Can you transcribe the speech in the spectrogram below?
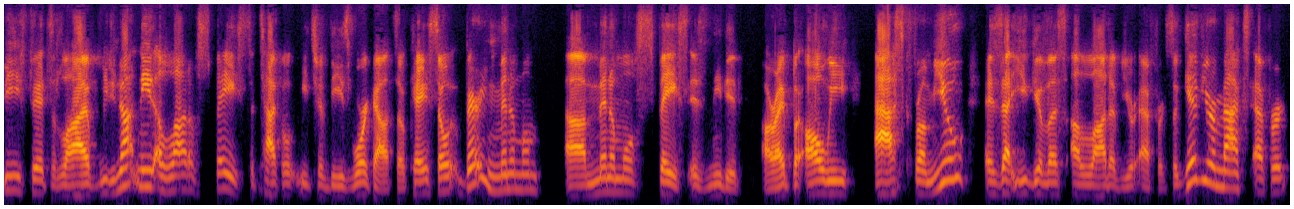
BFit live, we do not need a lot of space to tackle each of these workouts, okay? So very minimum, uh, minimal space is needed, all right? But all we ask from you is that you give us a lot of your effort. So give your max effort,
